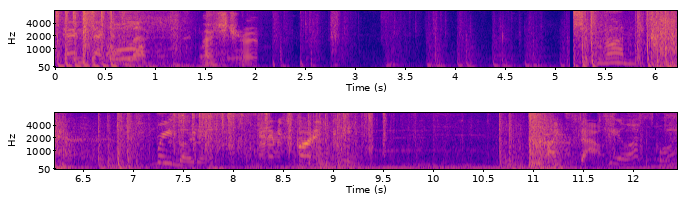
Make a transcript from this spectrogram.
Ten seconds left. Nice try. Should run. Reloading. Enemy spotted. Spikes down. Heal up, squad.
